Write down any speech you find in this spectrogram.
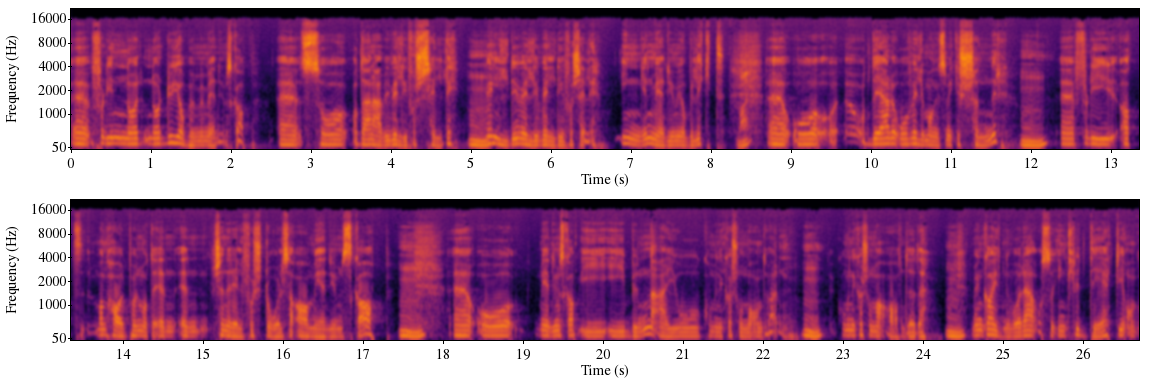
Eh, fordi når, når du jobber med mediumskap, eh, så, og der er vi veldig forskjellige. Veldig, veldig, veldig forskjellige. Ingen medium jobber likt. Eh, og, og det er det òg veldig mange som ikke skjønner. Eh, fordi at man har på en måte en, en generell forståelse av mediumskap. Eh, og mediumskap i, i bunnen er jo kommunikasjon med åndeverden. Kommunikasjon med avdøde. Men guidene våre er også inkludert i, ånd,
